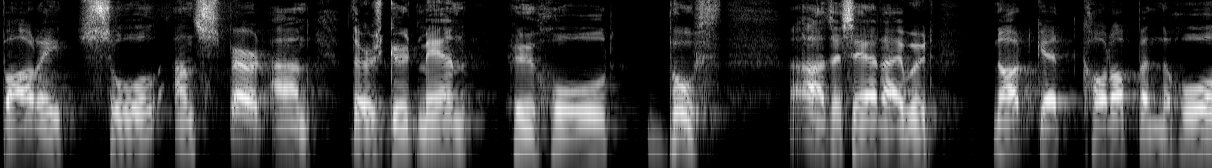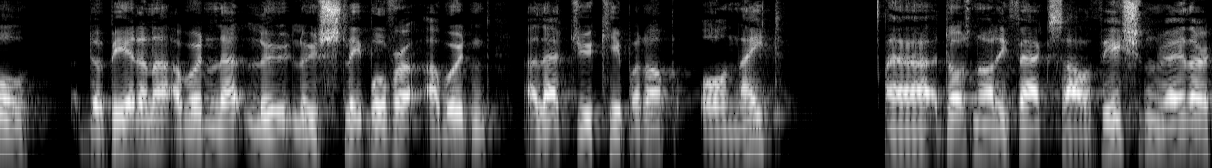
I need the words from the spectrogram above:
body, soul, and spirit. And there's good men who hold both. As I said, I would not get caught up in the whole debate in it. I wouldn't let lose sleep over it. I wouldn't uh, let you keep it up all night. Uh, it does not affect salvation. Rather,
